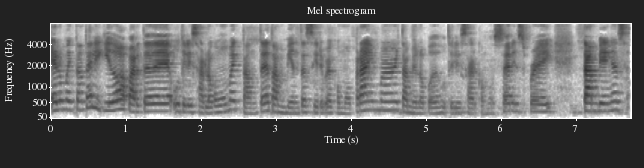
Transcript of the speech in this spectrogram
El humectante líquido, aparte de utilizarlo como humectante, también te sirve como primer, también lo puedes utilizar como setting spray. También es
